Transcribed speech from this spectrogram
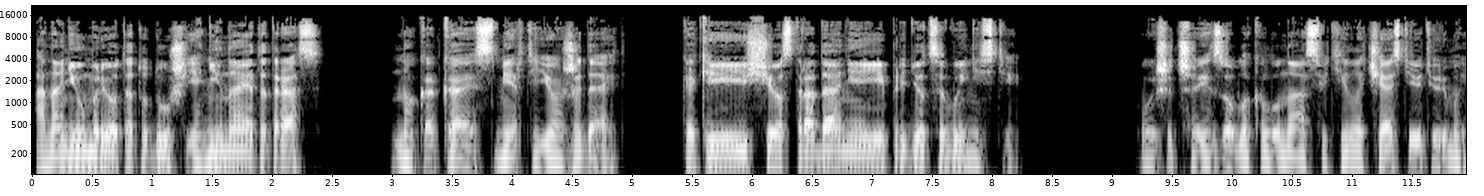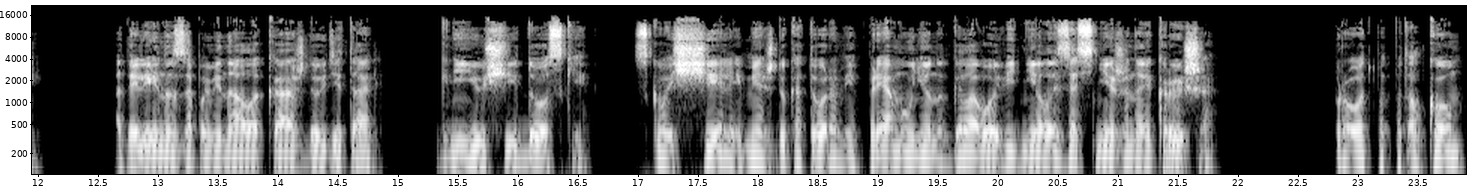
Она не умрет от удушья ни на этот раз. Но какая смерть ее ожидает? Какие еще страдания ей придется вынести? Вышедшая из облака луна осветила часть ее тюрьмы. Аделина запоминала каждую деталь. Гниющие доски, сквозь щели, между которыми прямо у нее над головой виднелась заснеженная крыша. Провод под потолком,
